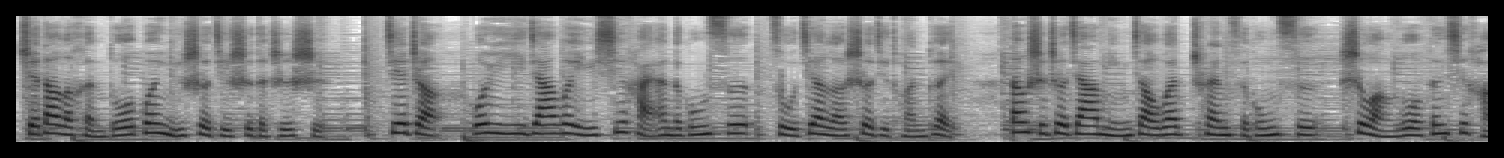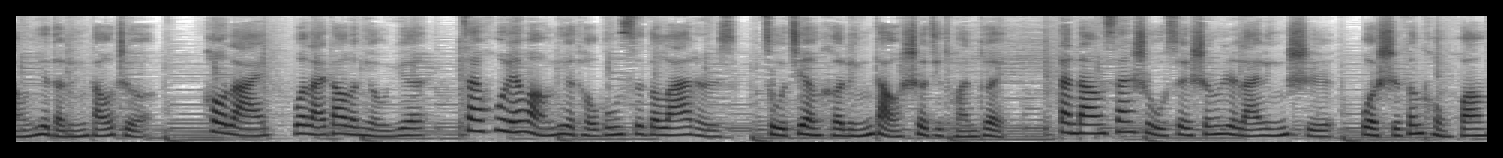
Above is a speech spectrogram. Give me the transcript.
学到了很多关于设计师的知识。接着，我与一家位于西海岸的公司组建了设计团队。当时这家名叫 WebTrends 的公司是网络分析行业的领导者。后来，我来到了纽约，在互联网猎头公司 The Ladders 组建和领导设计团队。但当三十五岁生日来临时，我十分恐慌。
